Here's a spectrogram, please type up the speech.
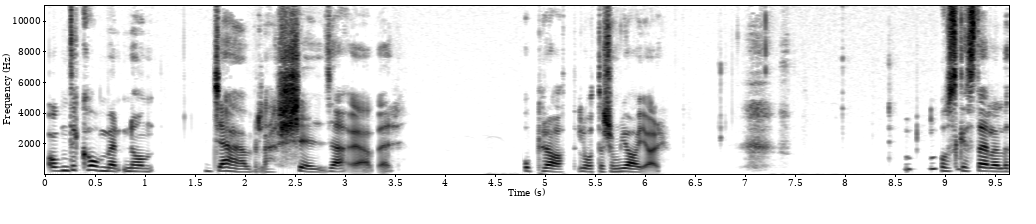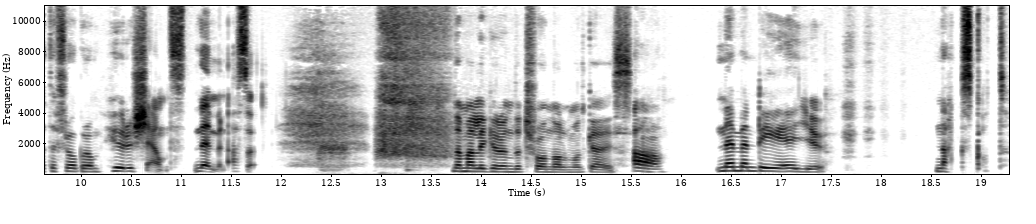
om det kommer någon jävla tjeja över och prat, låter som jag gör. Och ska ställa lite frågor om hur det känns. Nej men alltså, När man ligger under 2-0 mot guys. ja. Nej men det är ju nackskott.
